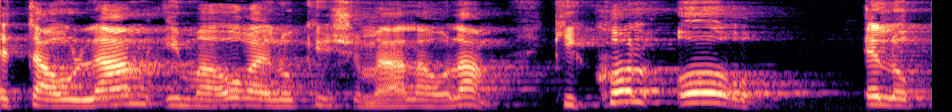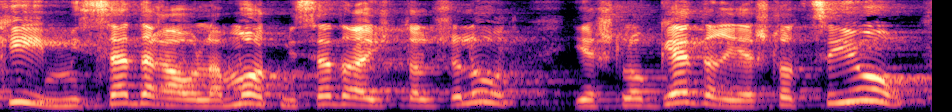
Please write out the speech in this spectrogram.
את העולם עם האור האלוקי שמעל העולם. כי כל אור אלוקי מסדר העולמות, מסדר ההשתלשלות, יש לו גדר, יש לו ציור.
